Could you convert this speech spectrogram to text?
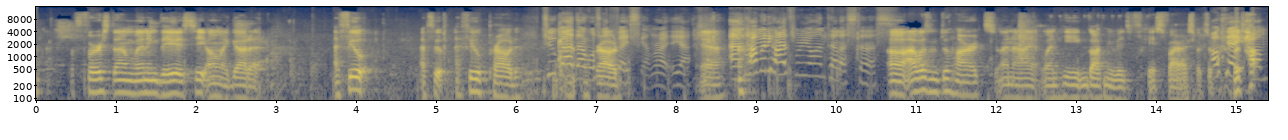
First time winning the UHC. Oh my god, I, I feel I feel I feel proud. Too bad that was proud. face cam, right? Yeah. Yeah. And how many hearts were you on? Tell us, tell us. Uh, I was on two hearts when I when he got me with his fire aspect. Okay. But how, um,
